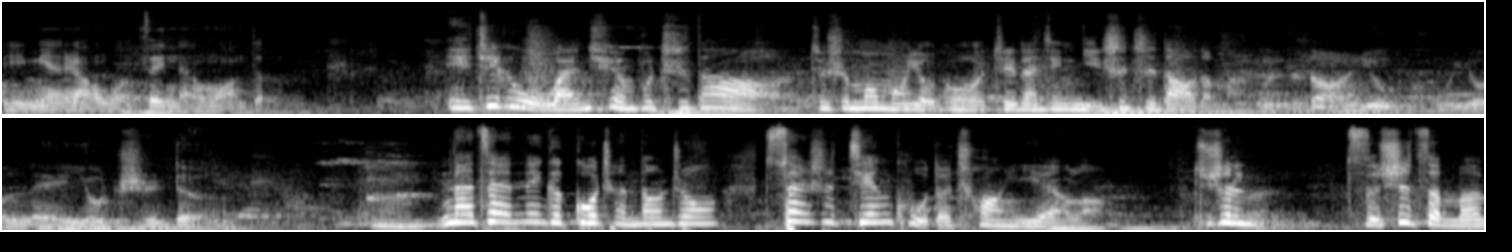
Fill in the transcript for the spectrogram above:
里面让我最难忘的。哎，这个我完全不知道，就是梦梦有过这段经历，你是知道的吗？我知道，又苦又累又值得。那在那个过程当中，算是艰苦的创业了，就是只是怎么，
